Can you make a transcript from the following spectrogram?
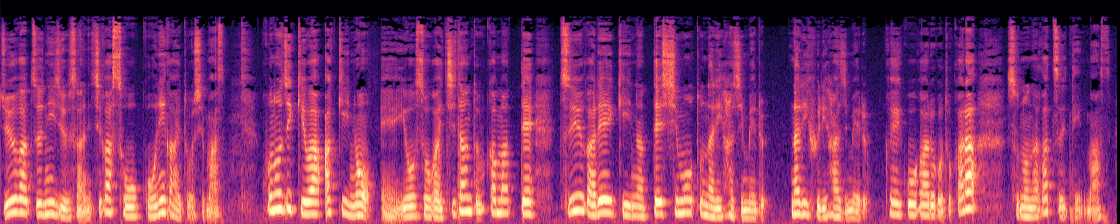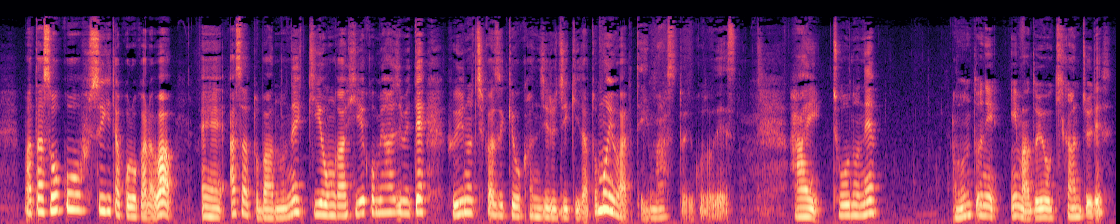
10月23日が走行に該当します。この時期は秋の、えー、様相が一段と深まって、梅雨が冷気になって霜となり始める、なり降り始める傾向があることから、その名がついています。また、走行を過ぎた頃からは、えー、朝と晩のね気温が冷え込み始めて冬の近づきを感じる時期だとも言われていますということです。はいちょうどね本当に今土曜期間中です。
